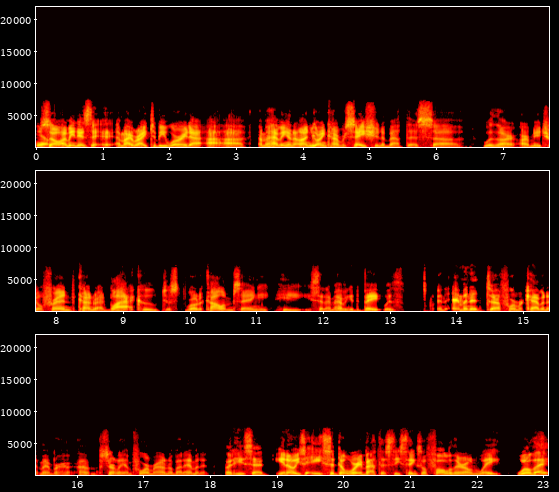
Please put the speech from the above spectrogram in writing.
Yeah. So, I mean, is the, am I right to be worried? I, I, uh, I'm having an ongoing conversation about this uh, with our, our mutual friend Conrad Black, who just wrote a column saying he, he said I'm having a debate with an eminent uh, former cabinet member. Um, certainly, I'm former. I don't know about eminent, but he said, you know, he, said- he said, don't worry about this. These things will follow their own weight. Will they?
